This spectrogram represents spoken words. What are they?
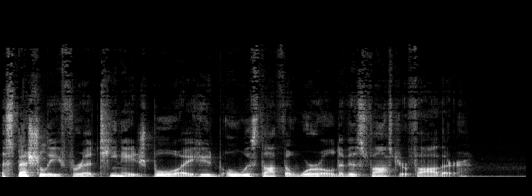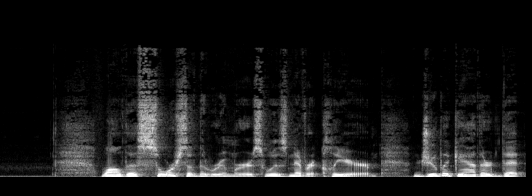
especially for a teenage boy who'd always thought the world of his foster father. While the source of the rumors was never clear, Juba gathered that,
